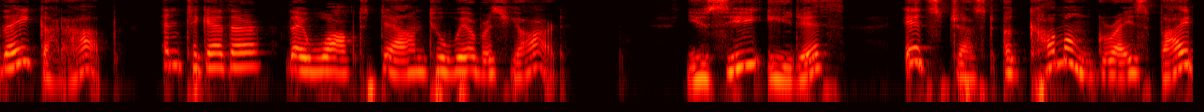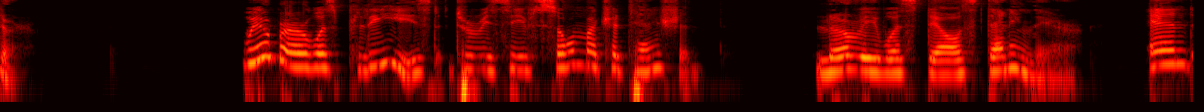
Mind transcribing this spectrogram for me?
They got up, and together they walked down to Wilbur's yard. You see, Edith, it's just a common gray spider. Wilbur was pleased to receive so much attention. Lurvy was still standing there, and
